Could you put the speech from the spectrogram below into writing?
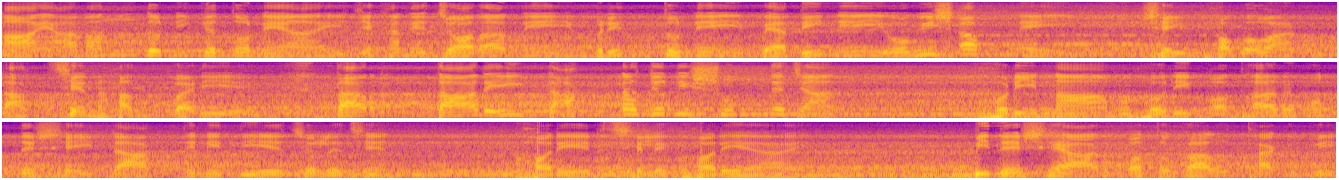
আয় আনন্দ নিকেতনে আয়, যেখানে জরা নেই, মৃত্যু নেই, ব্যাধি নেই, অভিশাপ নেই। সেই ভগবান ডাকছেন হাত বাড়িয়ে। তার তার এই ডাকটা যদি শুনতে চান, হরি নাম, হরি কথার মধ্যে সেই ডাক তিনি দিয়ে চলেছেন। ঘরের ছেলে ঘরে আয়। বিদেশে আর কতকাল থাকবি?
